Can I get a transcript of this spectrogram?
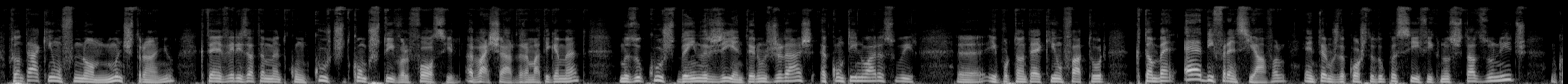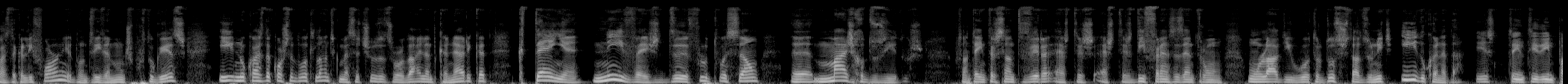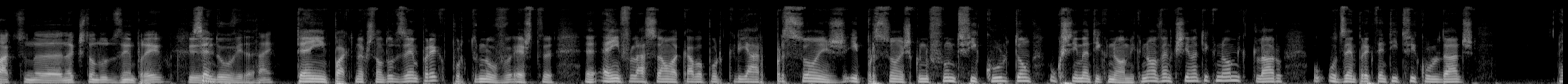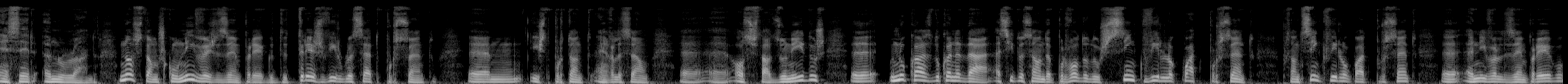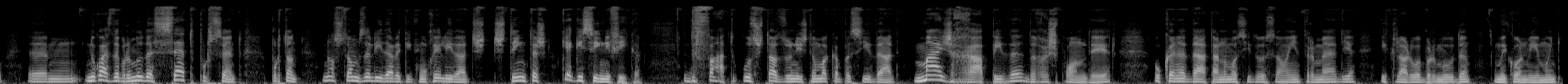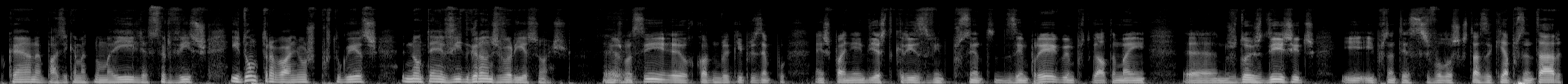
Portanto, há aqui um fenómeno muito estranho que tem a ver exatamente com custos de combustível fóssil a baixar dramaticamente, mas o custo da energia em termos gerais a continuar a subir. Eh, e, portanto, é aqui um fator que também é diferenciável em termos da costa do Pacífico nos Estados Unidos, no caso da Califórnia, de onde vivem muitos portugueses, e no caso da costa do Atlântico, Massachusetts, Rhode Island, Connecticut, que tenha níveis de flutuação uh, mais reduzidos. Portanto, é interessante ver estas, estas diferenças entre um, um lado e o outro dos Estados Unidos e do Canadá. Isto tem tido impacto na, na questão do desemprego? Sem dúvida. Tem? tem impacto na questão do desemprego, porque, de novo, este, eh, a inflação acaba por criar pressões e pressões que, no fundo, dificultam o crescimento económico. Não havendo crescimento económico, claro, o desemprego tem tido dificuldades em ser anulado. Nós estamos com níveis de desemprego de 3,7%, um, isto, portanto, em relação uh, uh, aos Estados Unidos. Uh, no caso do Canadá, a situação anda por volta dos 5,4%, portanto, 5,4% a nível de desemprego. Um, no caso da Bermuda, 7%. Portanto, nós estamos a lidar aqui com realidades distintas. O que é que isso significa? De facto, os Estados Unidos têm uma capacidade mais rápida de responder, o Canadá está numa situação intermédia e, claro, a Bermuda, uma economia muito pequena, basicamente numa ilha, serviços, e de onde trabalham os portugueses, não tem havido grandes variações. Mesmo assim, eu recordo-me aqui, por exemplo, em Espanha, em dias de crise, 20% de desemprego, em Portugal também uh, nos dois dígitos, e, e, portanto, esses valores que estás aqui a apresentar uh,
